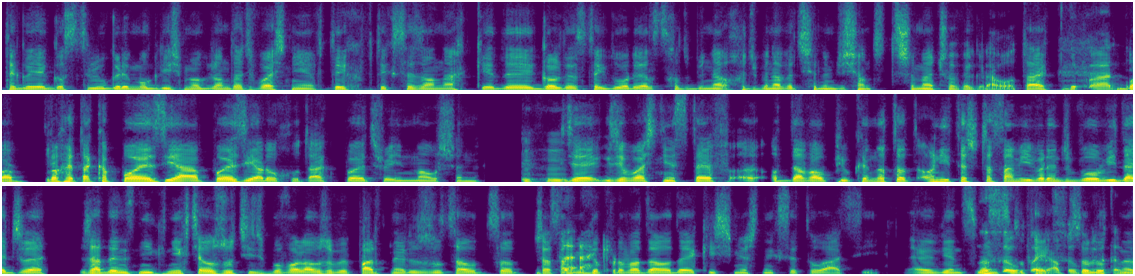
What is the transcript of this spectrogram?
tego jego stylu gry mogliśmy oglądać właśnie w tych, w tych sezonach, kiedy Golden State Warriors choćby, na, choćby nawet 73 mecze wygrało, tak? Dokładnie. Była trochę taka poezja, poezja ruchu, tak? Poetry in motion. Mhm. Gdzie, gdzie właśnie Steph oddawał piłkę, no to oni też czasami wręcz było widać, że żaden z nich nie chciał rzucić, bo wolał, żeby partner rzucał, co czasami tak. doprowadzało do jakichś śmiesznych sytuacji. E, więc, no więc super, tutaj absolutna,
